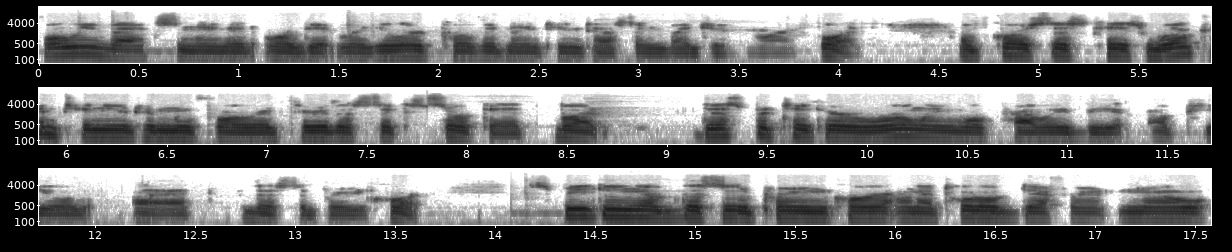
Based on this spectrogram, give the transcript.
fully vaccinated or get regular COVID 19 testing by January 4th. Of course, this case will continue to move forward through the Sixth Circuit, but this particular ruling will probably be appealed at the Supreme Court. Speaking of the Supreme Court, on a total different note,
